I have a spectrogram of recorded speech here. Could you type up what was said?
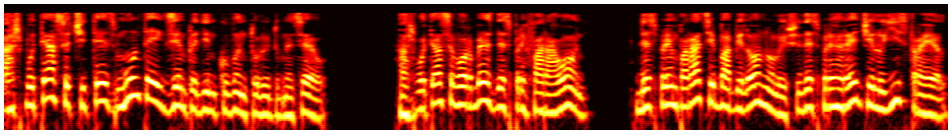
Aș putea să citez multe exemple din cuvântul lui Dumnezeu. Aș putea să vorbesc despre faraoni, despre împărații Babilonului și despre regii lui Israel,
